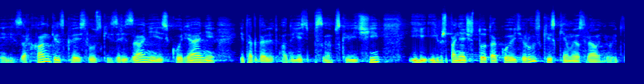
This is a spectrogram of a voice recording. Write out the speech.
из Архангельска, есть русские из Рязани, есть куряне и так далее, есть пс- псковичи, и, и понять, что такое эти русские, с кем ее сравнивают,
